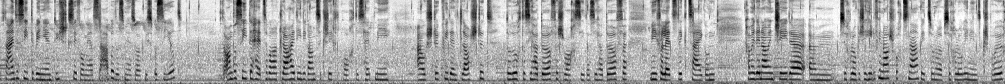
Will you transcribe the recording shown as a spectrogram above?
Auf der einen Seite bin ich enttäuscht von mir selber, dass mir so etwas passiert. Auf der anderen Seite hat es aber auch Klarheit in die ganze Geschichte gebracht. Es hat mich auch ein Stück weit entlastet, dadurch, dass ich dürfen schwach sein, dass ich dürfen mich verletzlich zeigen. Und ich habe mich dann auch entschieden, ähm, psychologische Hilfe in Anspruch zu nehmen, bin zu einer Psychologin ins Gespräch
